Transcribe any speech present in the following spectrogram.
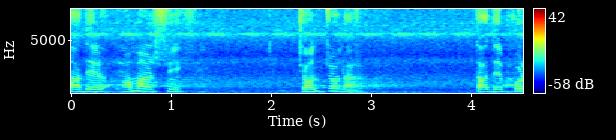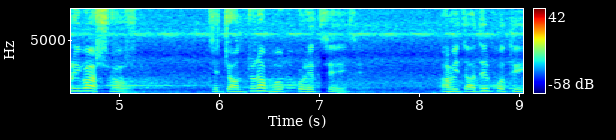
তাদের অমানসিক যন্ত্রণা তাদের পরিবার সহ যে যন্ত্রণা ভোগ করেছে আমি তাদের প্রতি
